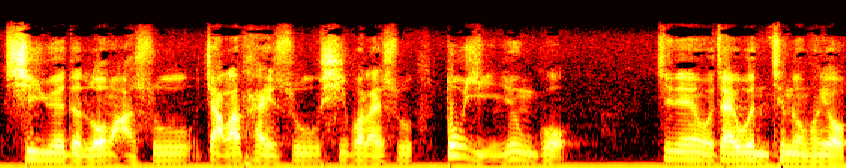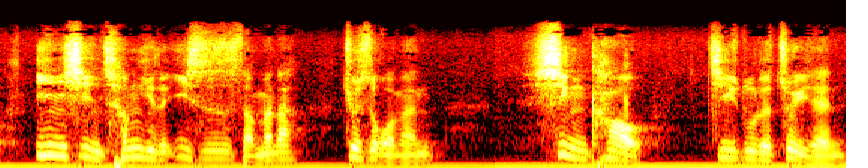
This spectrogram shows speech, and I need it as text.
新约的罗马书、加拉太书、希伯来书都引用过。今天我再问听众朋友，因信称义的意思是什么呢？就是我们信靠基督的罪人。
